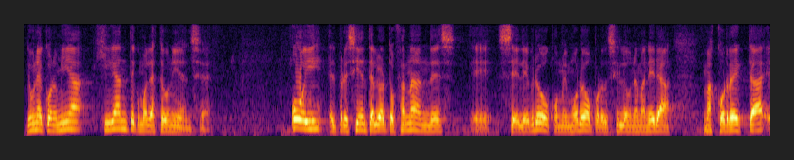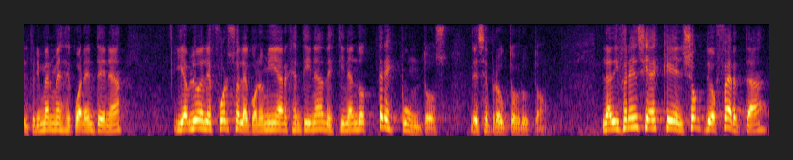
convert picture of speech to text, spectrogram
de una economía gigante como la estadounidense. Hoy el presidente Alberto Fernández eh, celebró, conmemoró, por decirlo de una manera más correcta, el primer mes de cuarentena y habló del esfuerzo de la economía argentina destinando tres puntos de ese Producto Bruto. La diferencia es que el shock de oferta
